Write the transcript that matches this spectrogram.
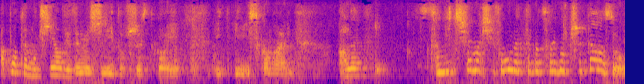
A potem uczniowie wymyślili to wszystko i, i, i skomali. Ale to nie trzyma się w ogóle tego całego przekazu.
